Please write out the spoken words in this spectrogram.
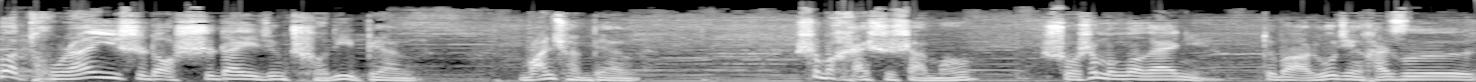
我突然意识到时代已经彻底变了，完全变了。什么海誓山盟，说什么我爱你，对吧？如今还是，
